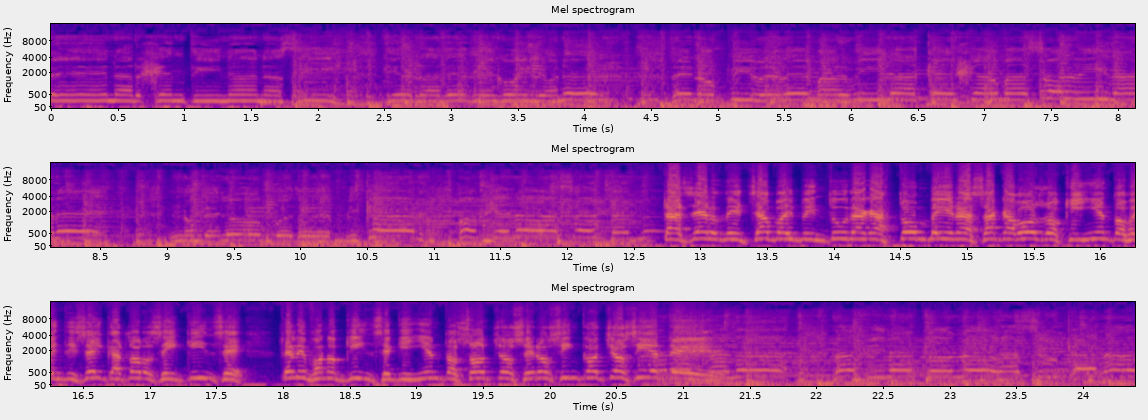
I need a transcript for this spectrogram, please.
En Argentina nací, tierra de Diego y Leonel, de los pibes de Malvinas que jamás olvidaré. No te lo puedo explicar, porque no vas a entender. Taller de chapa y pintura Gastón Vera, Sacabollos 526 14 y 15. Teléfono 15 508 0587. La final color azul, cada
